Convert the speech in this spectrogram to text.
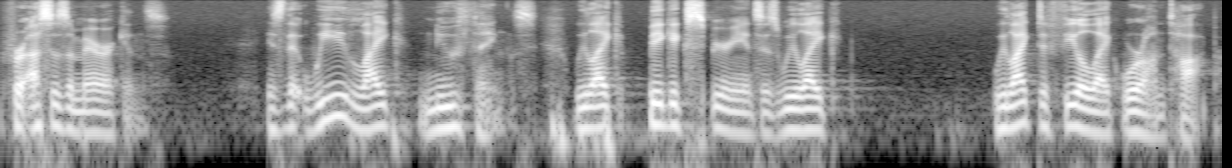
for us as Americans is that we like new things. We like big experiences. We like we like to feel like we're on top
